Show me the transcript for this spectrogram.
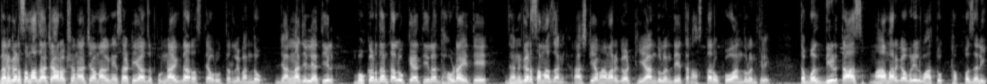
धनगर समाजाच्या आरक्षणाच्या मागणीसाठी आज पुन्हा एकदा रस्त्यावर उतरले बांधव. जालना जिल्ह्यातील भोकरदन तालुक्यातील धावडा येथे धनगर समाजाने राष्ट्रीय महामार्ग ठिया आंदोलन देत रास्ता रोको आंदोलन केले. तब्बल दीड तास महामार्गावरील वाहतूक ठप्प झाली.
